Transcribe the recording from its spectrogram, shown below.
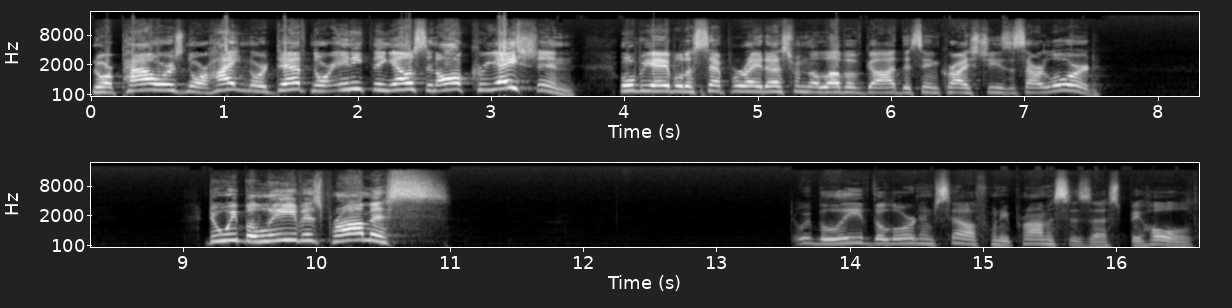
nor powers, nor height, nor depth, nor anything else in all creation will be able to separate us from the love of God that's in Christ Jesus our Lord? Do we believe His promise? Do we believe the Lord Himself when He promises us, Behold,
